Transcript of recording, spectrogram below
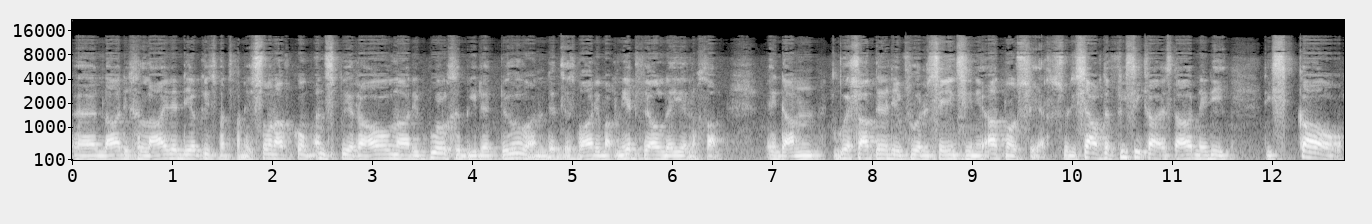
uh laat die gelaaide deeltjies wat van die son afkom in spiraal na die poolgebiede toe want dit is waar die magneetvelde heen gaan en dan oorsaak dit die fluoresensie in die atmosfeer. So dieselfde fisika is daar net die die skaal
